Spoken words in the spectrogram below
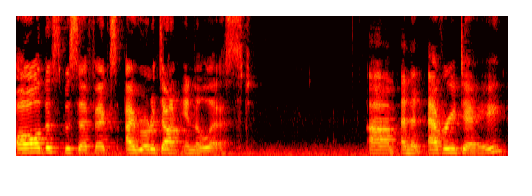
All the specifics. I wrote it down in a list. Um, and then every day,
